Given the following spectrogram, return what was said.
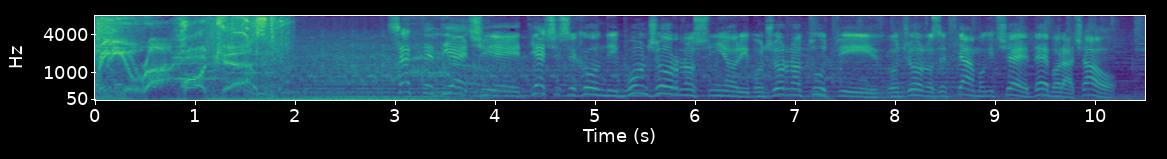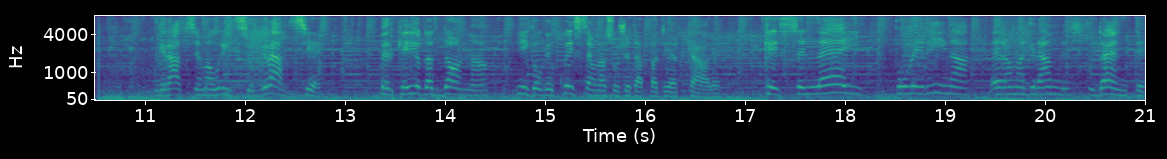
Radio Rock Podcast. 7 e 10 e 10 secondi. Buongiorno signori, buongiorno a tutti. Buongiorno, sentiamo chi c'è. Deborah, ciao. Grazie Maurizio, grazie. Perché io da donna dico che questa è una società patriarcale. Che se lei, poverina, era una grande studente,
